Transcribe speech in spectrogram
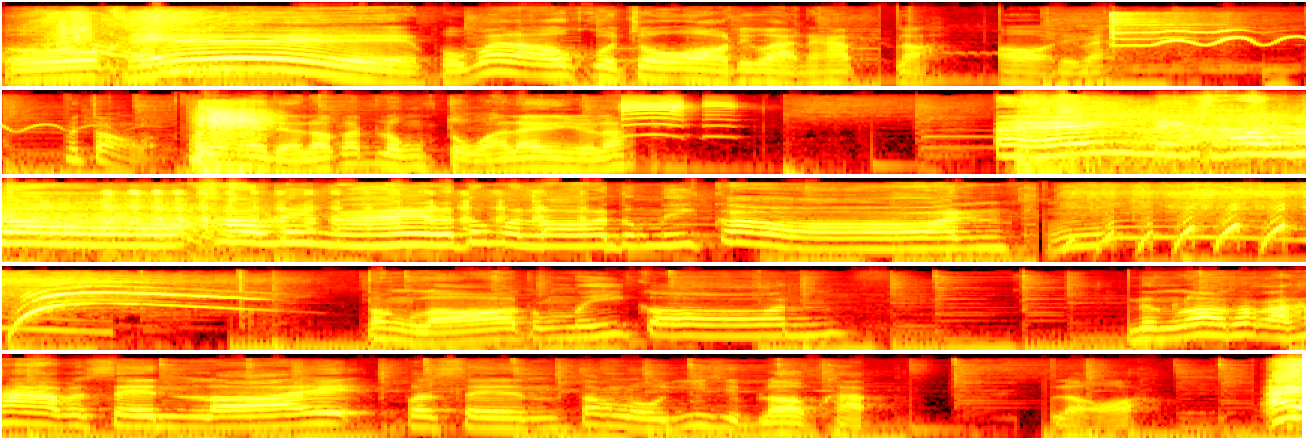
โอเค ผมว่าเราเอาโกโจออกดีกว่านะครับหรอออกดีไหมไม่ต้องหรอกยังไงเดี๋ยวเราก็ลงตั๋วอะไรอยู่แล้วเอ้ยไม่เข้าหรอกเข้าได้ไง เราต้องมารอตรงนี้ก่อน ต้องรอตรงนี้ก่อนหนึ่งรอบเท่ากับห้าเปอร์เซ็นต์ร้อยเปอร์เซ็นต์ต้องลงยี่สิบรอบครับหรอไอ้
